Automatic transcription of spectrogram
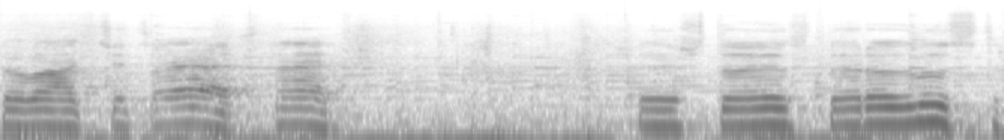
Zobaczcie co jest. E. Przecież to jest teraz lustro.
